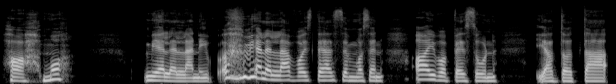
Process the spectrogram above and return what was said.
hahmo mielelläni, mielellään voisi tehdä semmoisen aivopesun ja tota,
